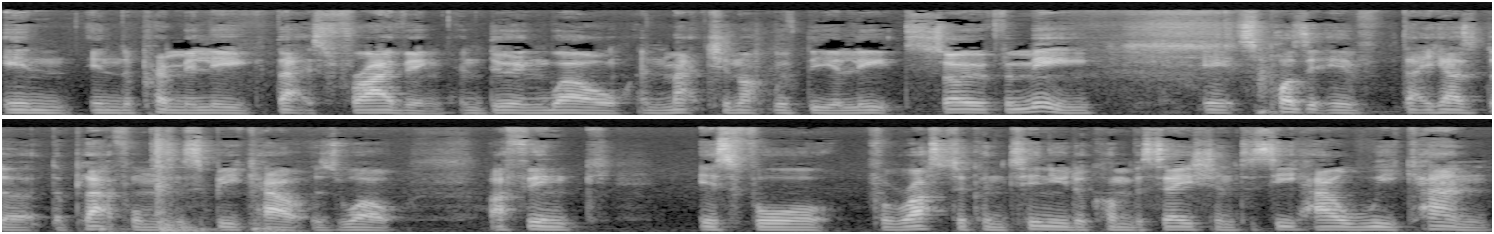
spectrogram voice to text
in in the Premier League that is thriving and doing well and matching up with the elite. So for me, it's positive that he has the the platform to speak out as well. I think it's for for us to continue the conversation to see how we can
